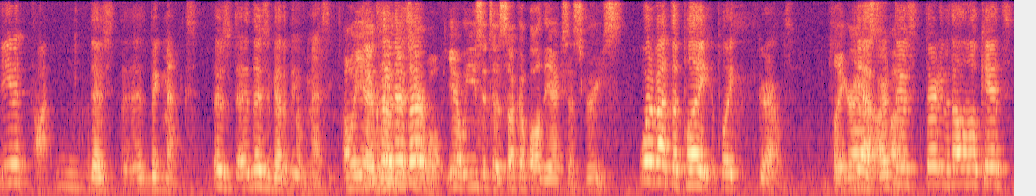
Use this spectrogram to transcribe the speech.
Even uh, those uh, Big Macs. Those uh, those have got to be messy. Oh yeah, no, they're those up? terrible. Yeah, we use it to suck up all the excess grease. What about the play playgrounds? Playgrounds. Yeah, aren't uh, those dirty with all the little kids?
